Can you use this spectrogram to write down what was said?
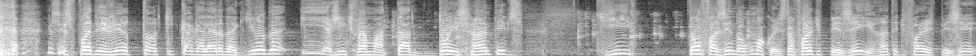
Vocês podem ver, eu tô aqui com a galera da guilda e a gente vai matar dois Hunteds que estão fazendo alguma coisa. Estão fora de PZ e Hunted fora de PZ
